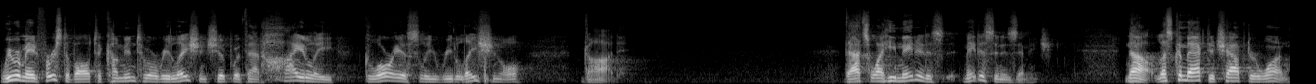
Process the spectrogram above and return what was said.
we were made, first of all, to come into a relationship with that highly, gloriously relational God. That's why he made, it, made us in his image. Now, let's come back to chapter 1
